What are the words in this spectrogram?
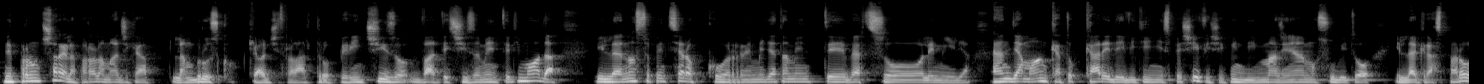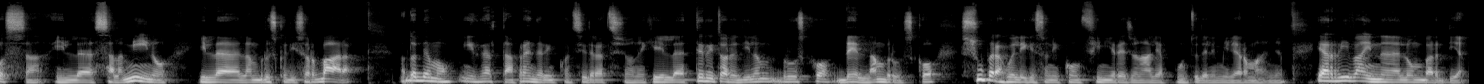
Nel pronunciare la parola magica lambrusco, che oggi tra l'altro per inciso va decisamente di moda, il nostro pensiero corre immediatamente verso l'Emilia. Andiamo anche a toccare dei vitigni specifici, quindi immaginiamo subito il Graspa Rossa, il Salamino, il Lambrusco di Sorbara ma dobbiamo in realtà prendere in considerazione che il territorio di Lambrusco, del Lambrusco supera quelli che sono i confini regionali appunto dell'Emilia Romagna e arriva in Lombardia,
